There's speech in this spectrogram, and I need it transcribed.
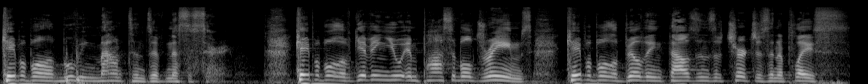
capable of moving mountains if necessary, capable of giving you impossible dreams, capable of building thousands of churches in a place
